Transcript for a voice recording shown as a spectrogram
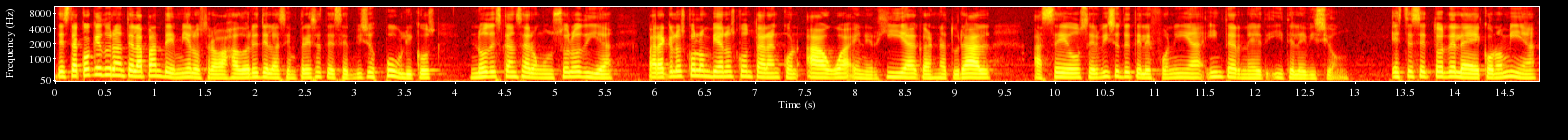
Destacó que durante la pandemia los trabajadores de las empresas de servicios públicos no descansaron un solo día para que los colombianos contaran con agua, energía, gas natural, aseo, servicios de telefonía, internet y televisión. Este sector de la economía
